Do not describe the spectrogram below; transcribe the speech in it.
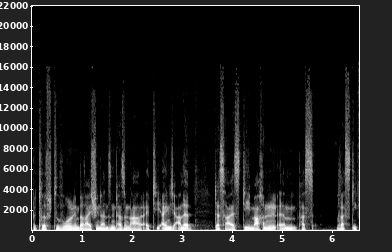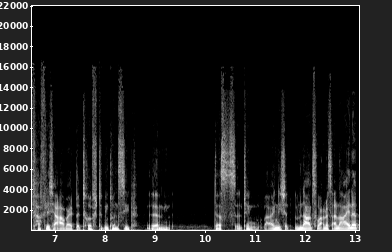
betrifft sowohl im Bereich Finanzen, Personal, IT, eigentlich alle. Das heißt, die machen, ähm, was, was die fachliche Arbeit betrifft, im Prinzip ähm, das Ding eigentlich nahezu alles alleine.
